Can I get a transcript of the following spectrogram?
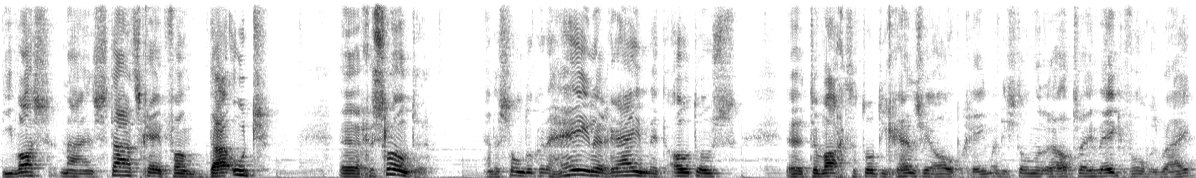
die was na een staatsgreep van Daoud gesloten. En er stond ook een hele rij met auto's eh, te wachten tot die grens weer open ging. Maar die stonden er al twee weken volgens mij.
